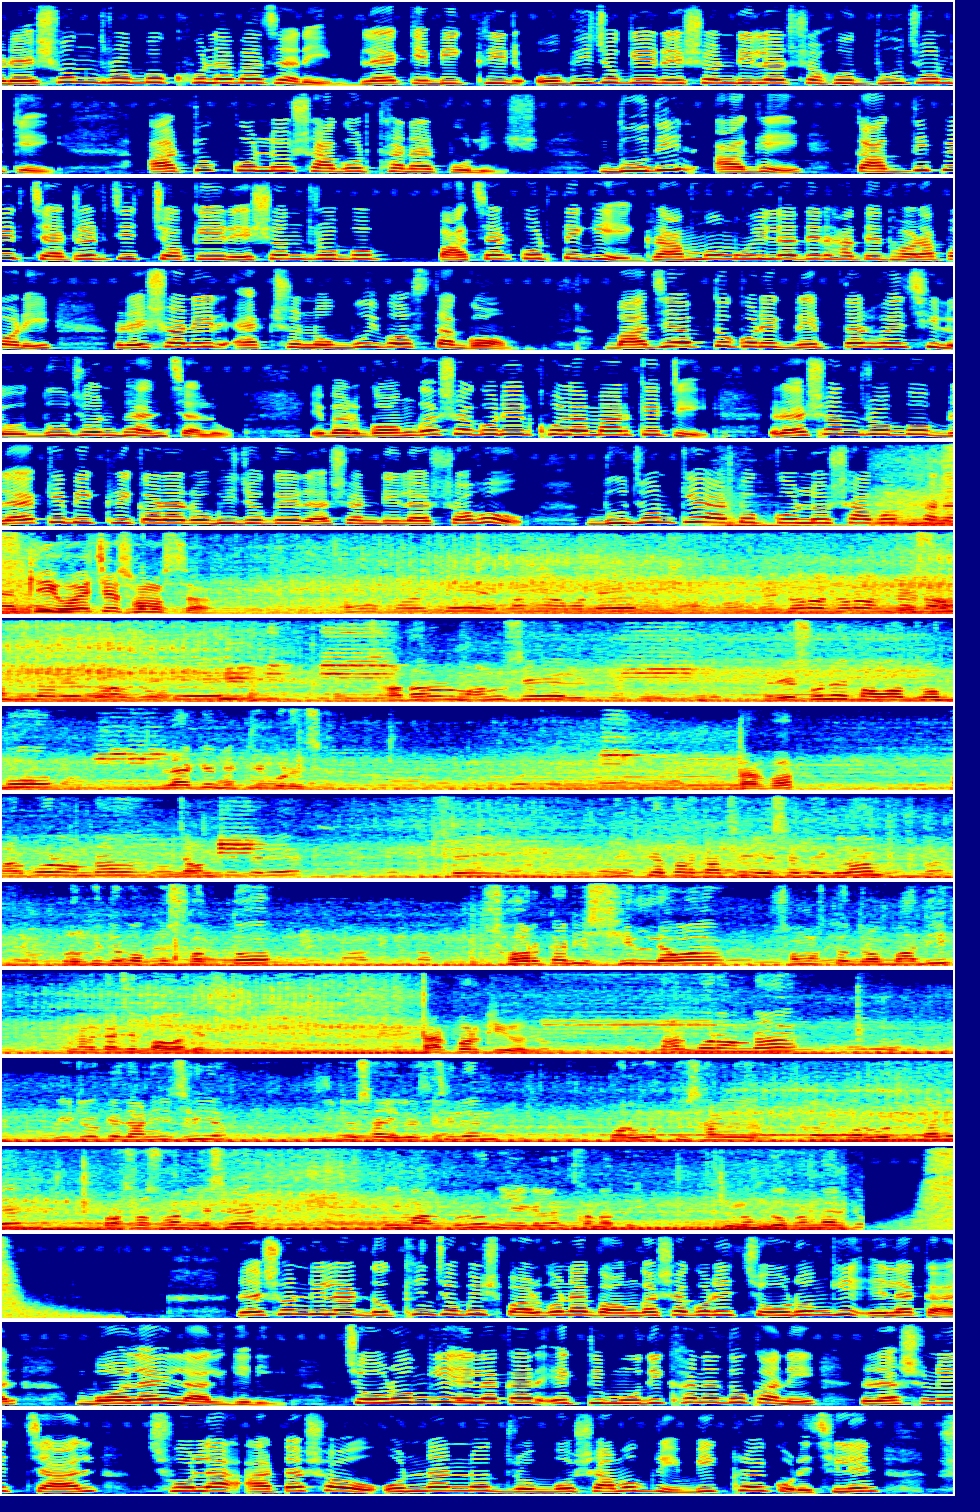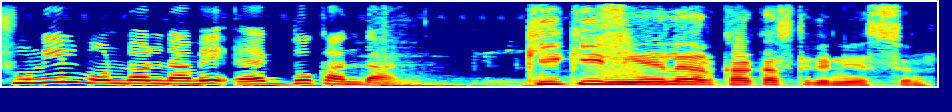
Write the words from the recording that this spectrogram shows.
Ration দ্রব্য খোলা বাজারে ব্ল্যাকে বিক্রির অভিযোগে রেশন ডিলার সহ দুজনকে আটক করল সাগর থানার পুলিশ। দুদিন আগে কাকদ্বীপের চ্যাটার্জির চকে রেশন দ্রব্য পাচার করতে গিয়ে গ্রাম্য মহিলাদের হাতে ধরা পড়ে রেশনের একশো নব্বই বস্তা গম। বাজেয়াপ্ত করে গ্রেপ্তার হয়েছিল দুজন ভ্যান চালক। এবার গঙ্গাসাগরের খোলা মার্কেটে রেশন দ্রব্য ব্ল্যাকে বিক্রি করার অভিযোগে রেশন ডিলার সহ দুজনকে আটক করল সাগর থানার কি হয়েছে সমস্যা? সমস্যা হয়েছে এখানে আমাদের রেশন ডিলারের কাছ থেকে সাধারণ মানুষের রেশনে পাওয়া দ্রব্য ব্ল্যাকে বিক্রি করেছে। তারপর? তারপর আমরা জানতে পেরে সেই বিক্রেতার কাছে এসে দেখলাম প্রকৃতপক্ষে সত্য সরকারি সিল দেওয়া সমস্ত দ্রব্যাদি ওনার কাছে পাওয়া গেছে। তারপর কি হলো? তারপর আমরা ভিডিওকে জানিয়েছি ভিডিও সাহেব এসেছিলেন। পরবর্তী পরবর্তীকালে প্রশাসন এসে এই মালগুলো নিয়ে গেলেন থানাতে এবং দোকানদারকে রেশন ডিলার দক্ষিণ চব্বিশ পরগনা গঙ্গাসাগরের চৌরঙ্গি এলাকার বলাই লালগিরি। চৌরঙ্গি এলাকার একটি মুদিখানা দোকানে রেশনের চাল ছোলা আটা সহ অন্যান্য দ্রব্য সামগ্রী বিক্রয় করেছিলেন সুনীল মণ্ডল নামে এক দোকানদার। কি কি নিয়ে এলে আর কার কাছ থেকে নিয়ে এসছেন?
